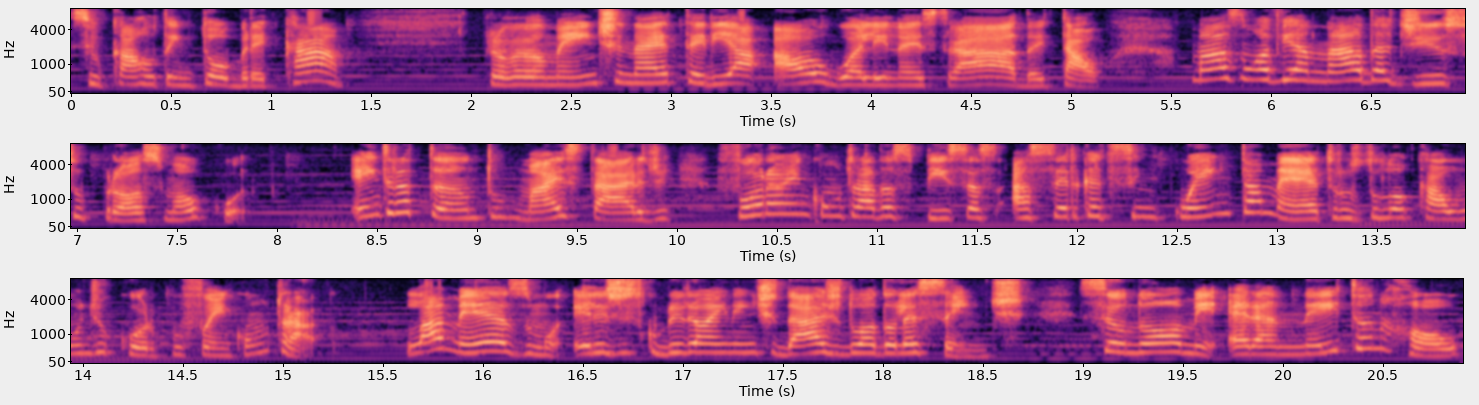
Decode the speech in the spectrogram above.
se o carro tentou brecar, provavelmente, né, teria algo ali na estrada e tal mas não havia nada disso próximo ao corpo. Entretanto, mais tarde, foram encontradas pistas a cerca de 50 metros do local onde o corpo foi encontrado. Lá mesmo, eles descobriram a identidade do adolescente. Seu nome era Nathan Hall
